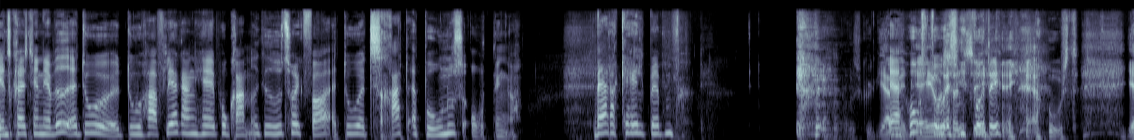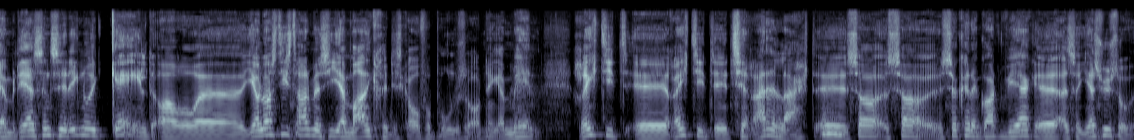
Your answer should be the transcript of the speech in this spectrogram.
Jens Christian, jeg ved, at du, du har flere gange her i programmet givet udtryk for, at du er træt af bonusordninger. Hvad er der galt med dem? Undskyld. Ja, men host, det er jo sådan set, det. ja, host. Ja, men det er sådan set ikke noget galt, og øh, jeg vil også lige starte med at sige, at jeg er meget kritisk over for bonusordninger, men rigtigt, øh, rigtigt øh, tilrettelagt, øh, mm. så, så, så kan det godt virke, øh, altså jeg synes jo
